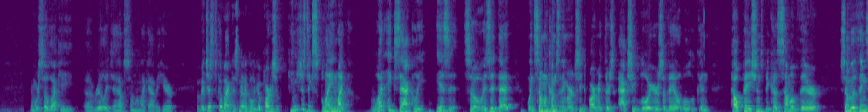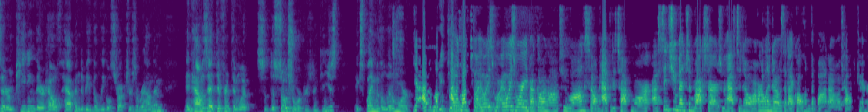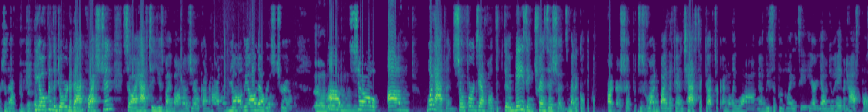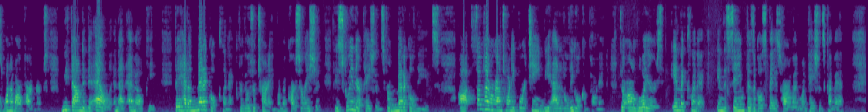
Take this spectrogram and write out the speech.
and we're so lucky, uh, really, to have someone like Abbe here. But just to go back to this medical legal partnership, can you just explain, like, what exactly is it? So, is it that when someone comes in the emergency department, there's actually lawyers available who can help patients because some of their some of the things that are impeding their health happen to be the legal structures around them. And how is that different than what the social workers do? Can you just explain with a little more yeah i would, lo- I would love to. I always i always worry about going on too long so i'm happy to talk more. Uh, since you mentioned rock stars you have to know harlan knows that i call him the bono of healthcare. So he opened the door to that question so i have to use my bono joke on harlan. We all, we all know it's true. No, no, um, no, no, no, so um, what happens? So, for example, the, the, amazing Transitions Medical Partnership, which is run by the fantastic Dr. Emily Wang and Lisa Puglisi here at Yale New Haven Hospital, is one of our partners. We founded the L in that MLP. They had a medical clinic for those returning from incarceration. They screened their patients for medical needs. Uh, sometime around 2014, we added a legal component. There are lawyers in the clinic in the same physical space, Harlan, when patients come in.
